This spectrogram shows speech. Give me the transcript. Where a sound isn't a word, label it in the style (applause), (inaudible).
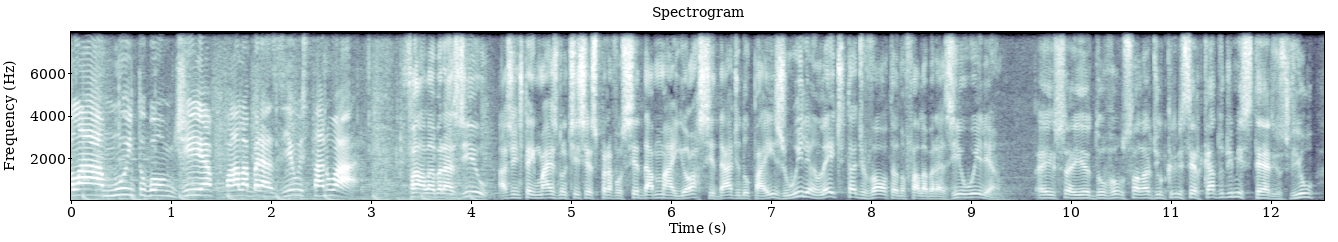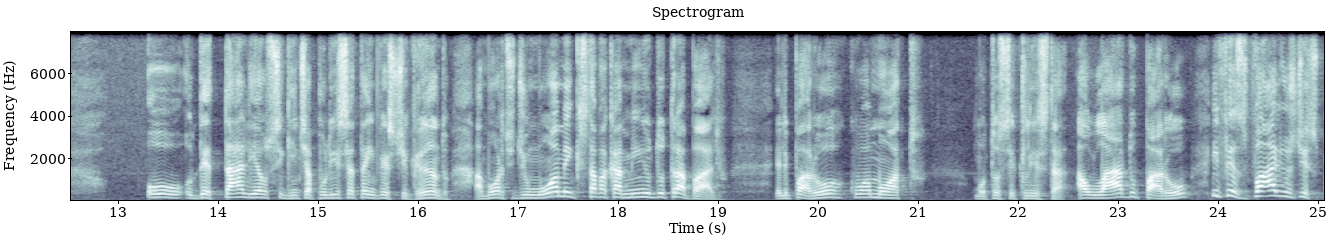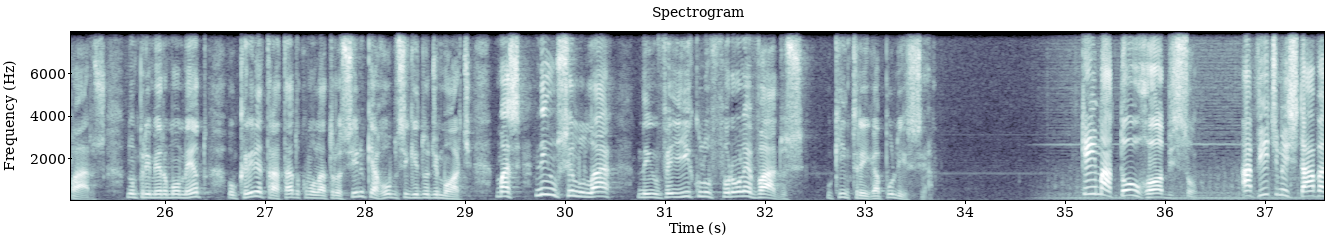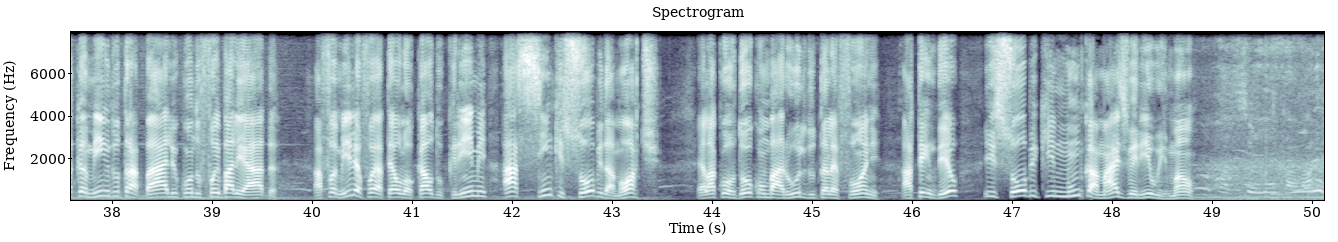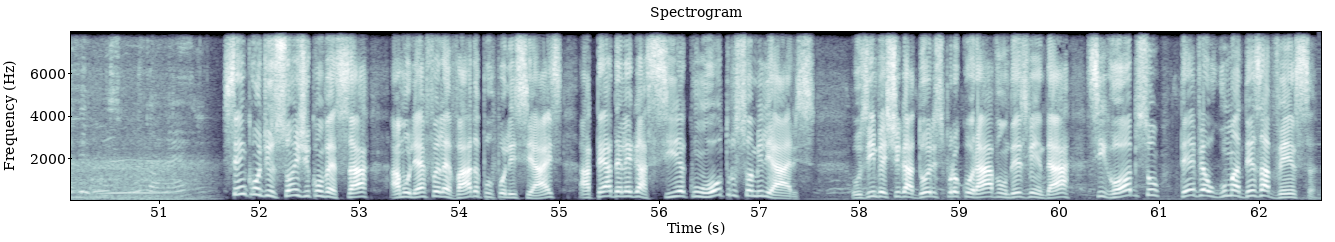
Olá, muito bom dia. Fala Brasil está no ar. Fala Brasil! A gente tem mais notícias para você da maior cidade do país. William Leite está de volta no Fala Brasil. William. É isso aí, Edu. Vamos falar de um crime cercado de mistérios, viu? O, detalhe é o seguinte: a polícia está investigando a morte de um homem que estava a caminho do trabalho. Ele parou com a moto. Motociclista ao lado parou e fez vários disparos. No primeiro momento, o crime é tratado como latrocínio, que é roubo seguido de morte. Mas nem o celular, nem o veículo foram levados, o que intriga a polícia. Quem matou o Robson? A vítima estava a caminho do trabalho quando foi baleada. A família foi até o local do crime assim que soube da morte. Ela acordou com o barulho do telefone, atendeu e soube que nunca mais veria o irmão. Sem condições de conversar, a mulher foi levada por policiais até a delegacia com outros familiares. Os investigadores procuravam desvendar se Robson teve alguma desavença.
